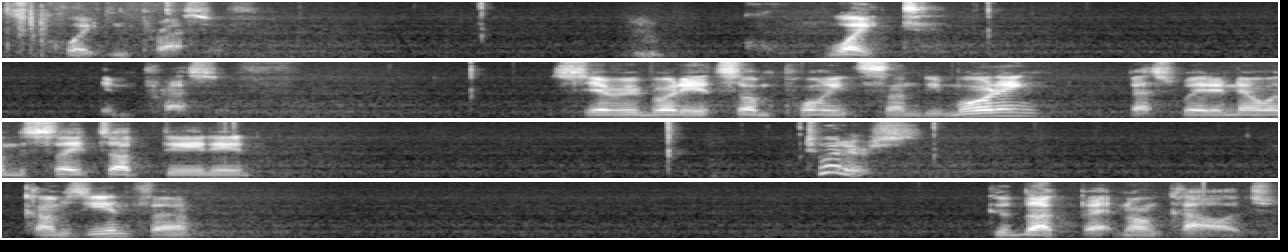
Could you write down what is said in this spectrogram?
It's quite impressive. Quite impressive. See everybody at some point Sunday morning. Best way to know when the site's updated. Twitters. Comes the info. Good luck betting on college.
